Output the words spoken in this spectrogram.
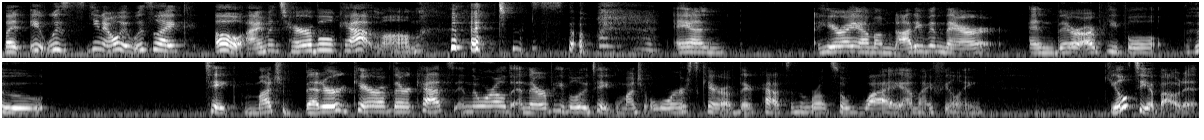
but it was, you know, it was like, oh, I'm a terrible cat mom. so, and here I am, I'm not even there, and there are people who take much better care of their cats in the world, and there are people who take much worse care of their cats in the world. So, why am I feeling guilty about it?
